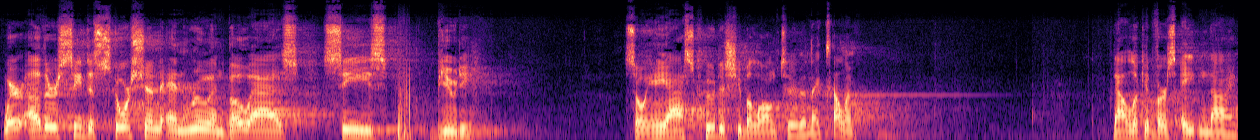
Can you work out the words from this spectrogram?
Where others see distortion and ruin, Boaz sees beauty. So he asks, Who does she belong to? And they tell him. Now look at verse 8 and 9.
